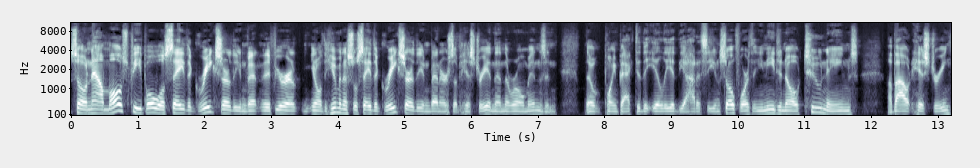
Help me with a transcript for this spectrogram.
So now most people will say the Greeks are the inventors. If you're, you know, the humanists will say the Greeks are the inventors of history, and then the Romans, and they'll point back to the Iliad, the Odyssey, and so forth. And you need to know two names about history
